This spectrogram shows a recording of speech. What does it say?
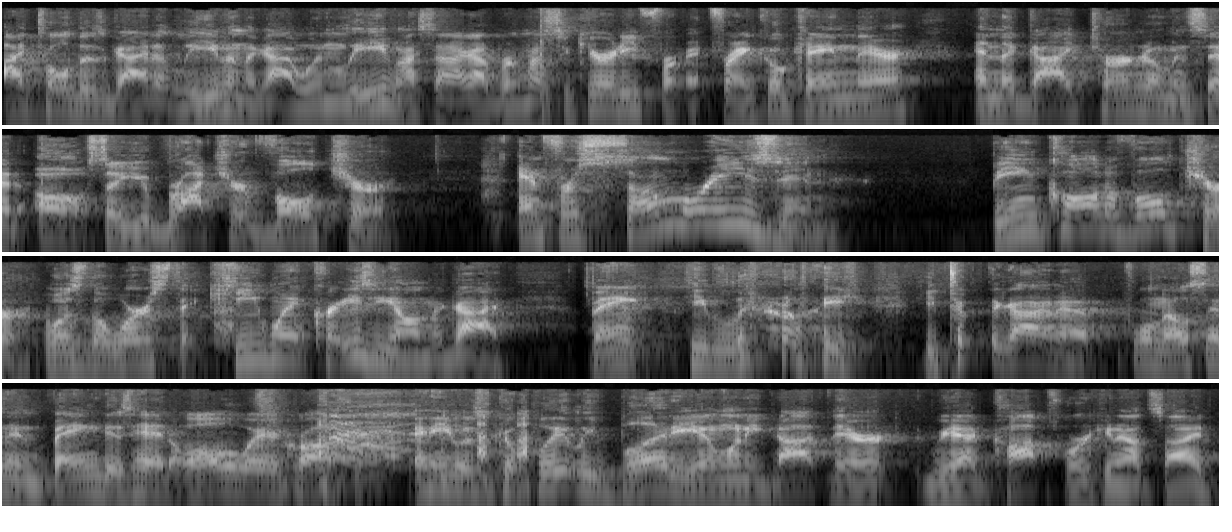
I told this guy to leave, and the guy wouldn't leave. I said, I got to bring my security. Fr- Franco came there, and the guy turned to him and said, Oh, so you brought your vulture. And for some reason, being called a vulture was the worst thing. He went crazy on the guy. Bang, he literally he took the guy in a full Nelson and banged his head all the way across, and he was completely bloody. And when he got there, we had cops working outside,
